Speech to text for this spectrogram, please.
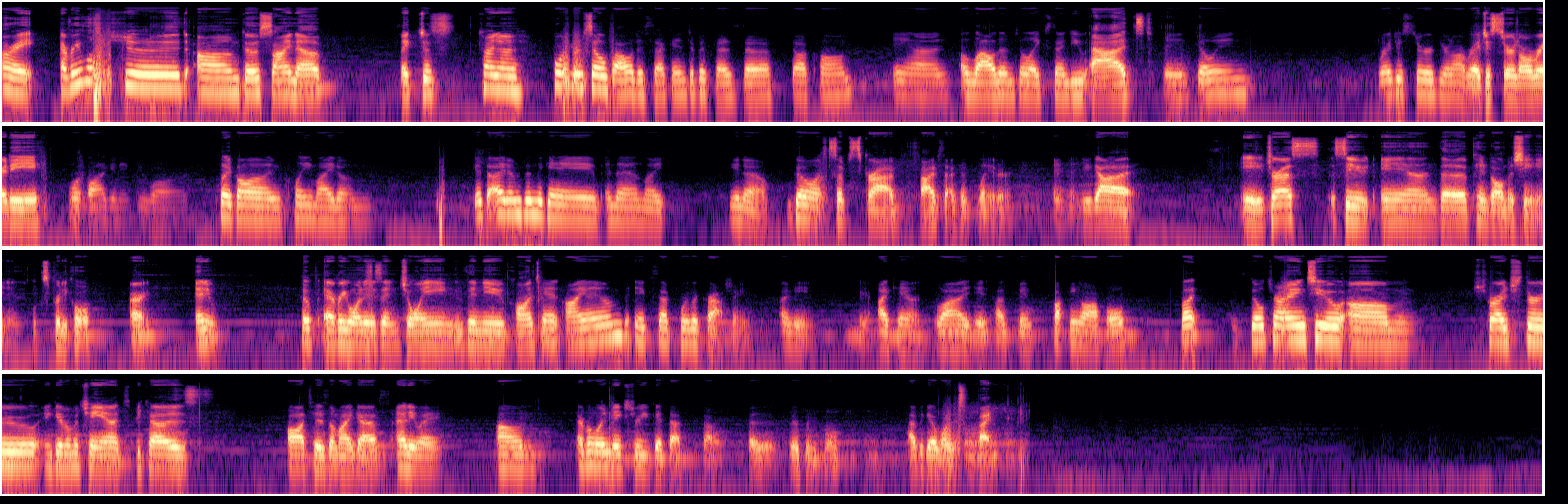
All right, everyone should um, go sign up. Like, just kind of pour yourself out a second to Bethesda.com and allow them to like send you ads and go in, register if you're not registered already, or log in if you are. Click on claim items, get the items in the game, and then like, you know, go on subscribe five seconds later, and you got a dress, a suit, and the pinball machine. It looks pretty cool. All right. Anyway, hope everyone is enjoying the new content. I am, except for the crashing. I mean, I can't lie. It has been fucking awful. But I'm still trying to um, trudge through and give them a chance because autism, I guess. Anyway, um, everyone make sure you get that stuff because they're pretty cool. Have a good one. Bye.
